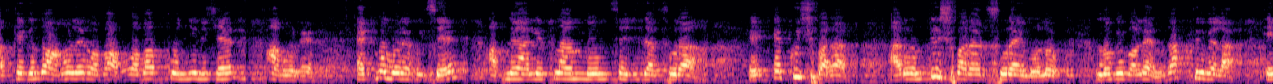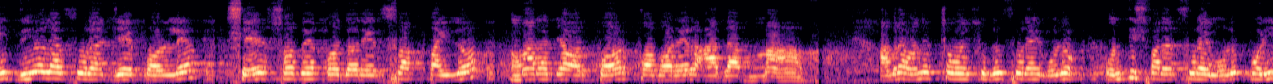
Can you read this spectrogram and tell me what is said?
আজকে কিন্তু আমলের অভাব অভাব কোন জিনিসের? আমলের। এক নম্বরে হয়েছে আপনি আলিফলাম মিম, সেজিদা, সুরা একুশ পাড়ার আর উনত্রিশ পাড়ার সুরাই মূলক। নবী বলেন, রাত্রিবেলা এই দুইলা সুরা যে পড়লে সে সবে কদরের সব পাইল, মারা যাওয়ার পর কবরের আদাব মাফ। আমরা অনেক সময় শুধু সুরাই মুলুক, উনত্রিশ পাড়ার সুরাই মুলুক পড়ি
